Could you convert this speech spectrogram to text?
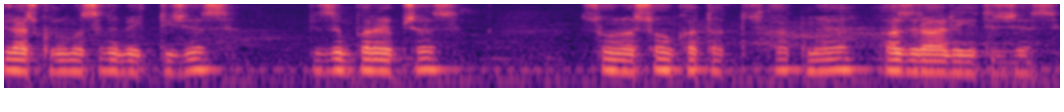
Biraz kurumasını bekleyeceğiz. Bir zımpara yapacağız. Sonra son kat at- atmaya hazır hale getireceğiz.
